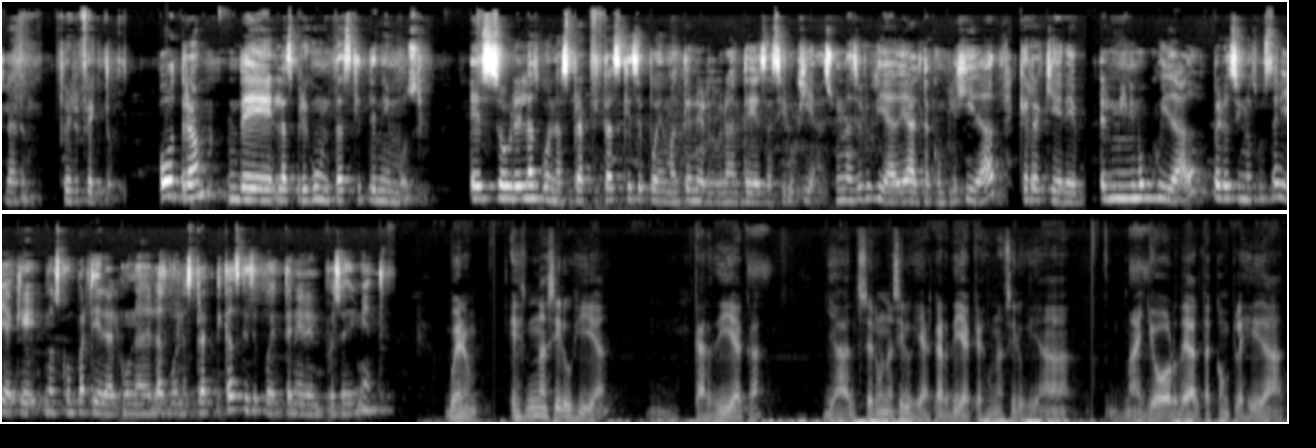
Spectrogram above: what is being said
Claro, perfecto. Otra de las preguntas que tenemos es sobre las buenas prácticas que se pueden mantener durante esa cirugía. Es una cirugía de alta complejidad que requiere el mínimo cuidado, pero sí nos gustaría que nos compartiera alguna de las buenas prácticas que se pueden tener en el procedimiento. Bueno, es una cirugía cardíaca. Ya al ser una cirugía cardíaca es una cirugía mayor de alta complejidad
